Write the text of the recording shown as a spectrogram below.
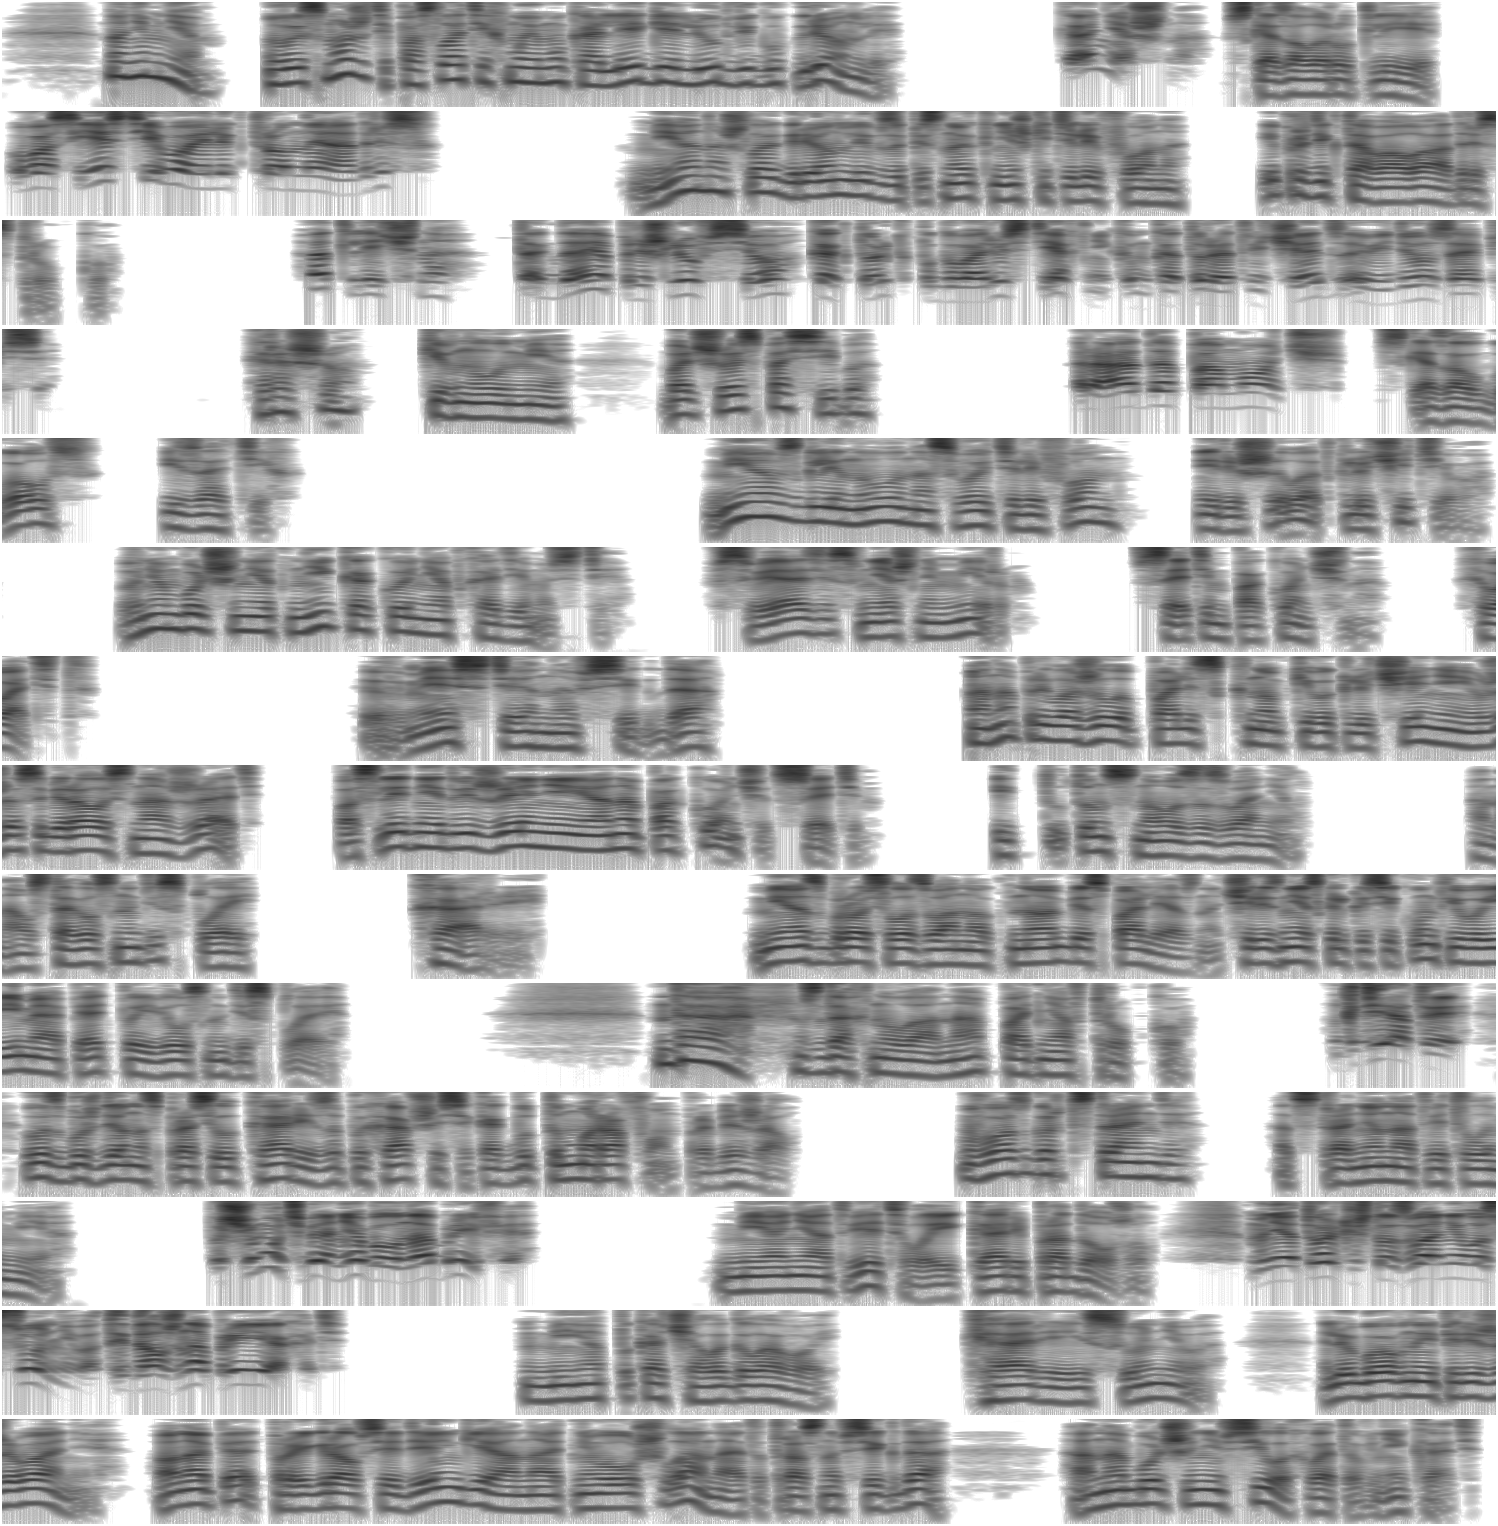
«Но не мне. Вы сможете послать их моему коллеге Людвигу Грёнли?» «Конечно», — сказала Рут Ли. «У вас есть его электронный адрес?» Мия нашла Грёнли в записной книжке телефона и продиктовала адрес в трубку. «Отлично. Тогда я пришлю все, как только поговорю с техником, который отвечает за видеозаписи». «Хорошо», — кивнула Мия. «Большое спасибо». «Рада помочь», — сказал голос, и затих. Мия взглянула на свой телефон и решила отключить его. В нем больше нет никакой необходимости. В связи с внешним миром. С этим покончено. Хватит. Вместе навсегда. Она приложила палец к кнопке выключения и уже собиралась нажать. Последнее движение, и она покончит с этим. И тут он снова зазвонил. Она уставилась на дисплей. Карри. Мия сбросила звонок, но бесполезно. Через несколько секунд его имя опять появилось на дисплее. «Да», — вздохнула она, подняв трубку. «Где ты?» — возбужденно спросил Карри, запыхавшийся, как будто марафон пробежал. «В Осгорд-странде», — отстраненно ответила Мия. «Почему тебя не было на брифе?» Мия не ответила, и Карри продолжил. «Мне только что звонила Суннева. Ты должна приехать». Мия покачала головой. Карри и Суннева. Любовные переживания. Он опять проиграл все деньги, а она от него ушла, на этот раз навсегда. Она больше не в силах в это вникать.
